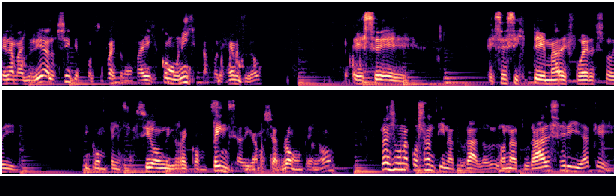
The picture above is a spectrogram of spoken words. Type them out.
en la mayoría de los sitios, por supuesto, en un país comunista, por ejemplo, ese, ese sistema de esfuerzo y, compensación y recompensa, digamos, se rompe, ¿no? Pero es una cosa antinatural. Lo, natural sería que,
